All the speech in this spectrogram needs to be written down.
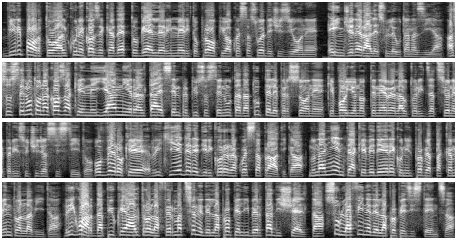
Vi riporto alcune cose che ha detto Geller in merito proprio a questa sua decisione e in generale sull'eutanasia. Ha sostenuto una cosa che negli anni in realtà è sempre più sostenuta da tutte le persone che vogliono ottenere l'autorizzazione per il suicidio assistito, ovvero che richiedere di ricorrere a questa pratica non ha niente a che vedere con il proprio attaccamento alla vita, riguarda più che altro l'affermazione della propria libertà di scelta sulla fine della propria esistenza.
